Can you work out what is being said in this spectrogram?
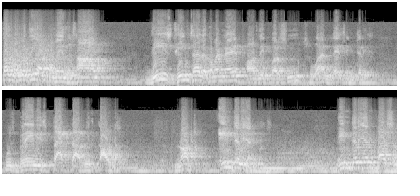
Tad bhavati alpamedhasam. These things are recommended for the persons who are less intelligent, whose brain is packed up with cow dung, not intelligent person. Intelligent person,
